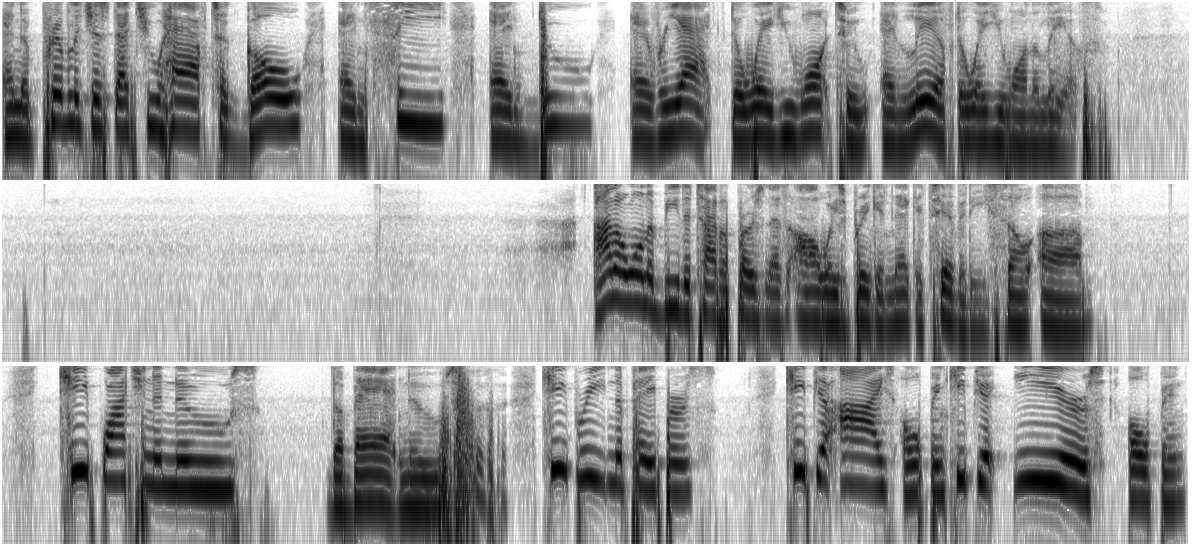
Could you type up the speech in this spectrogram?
and the privileges that you have to go and see and do and react the way you want to and live the way you want to live. I don't want to be the type of person that's always bringing negativity. So uh, keep watching the news, the bad news. keep reading the papers. Keep your eyes open. Keep your ears open.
